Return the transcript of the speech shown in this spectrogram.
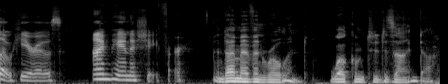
Hello, heroes. I'm Hannah Shaffer. And I'm Evan Rowland. Welcome to Design Doc.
